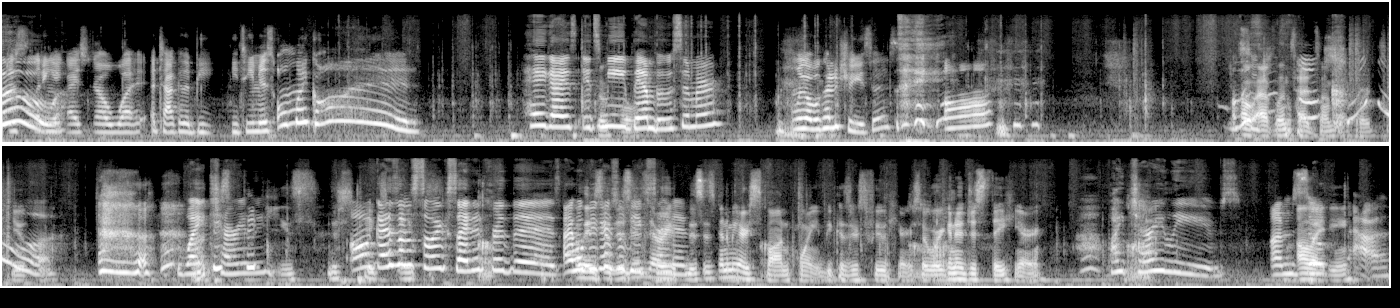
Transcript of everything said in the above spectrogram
just letting you guys know what Attack of the B team is. Oh my god! Hey guys, it's So me, cool. Bamboo Simmer. Oh my god, what kind of tree is this? Aw. oh, Evelyn's head's on backwards. Cute. Oh, White White cherry leaf. piggies. This Oh, guys, I'm so excited for this. I oh, hope Okay, you so guys will be is our- excited. this is gonna be our spawn point because there's food here, so we're gonna just stay here. White cherry leaves. I'm so Alrighty. yeah.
